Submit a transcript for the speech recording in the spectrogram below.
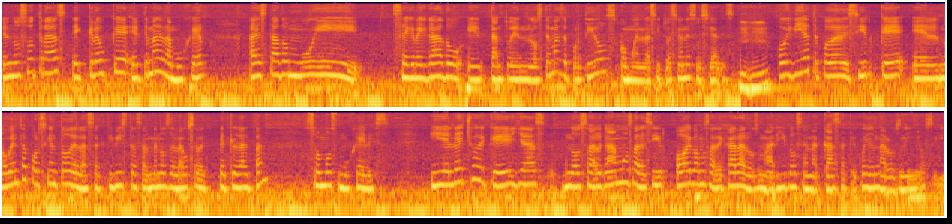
En nosotras eh, creo que el tema de la mujer ha estado muy segregado eh, tanto en los temas deportivos como en las situaciones sociales. Hoy día te puedo decir que el 90% de las activistas, al menos de la UCB Petlalpan, somos mujeres. Y el hecho de que ellas nos salgamos a decir, hoy vamos a dejar a los maridos en la casa que cuiden a los niños y,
